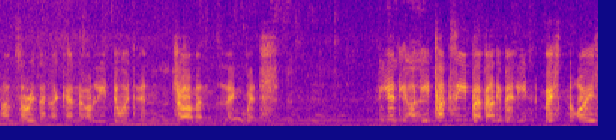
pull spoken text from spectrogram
I'm sorry that I can only do it in German language. Wir, die AG Taxi bei Verdi Berlin, möchten euch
